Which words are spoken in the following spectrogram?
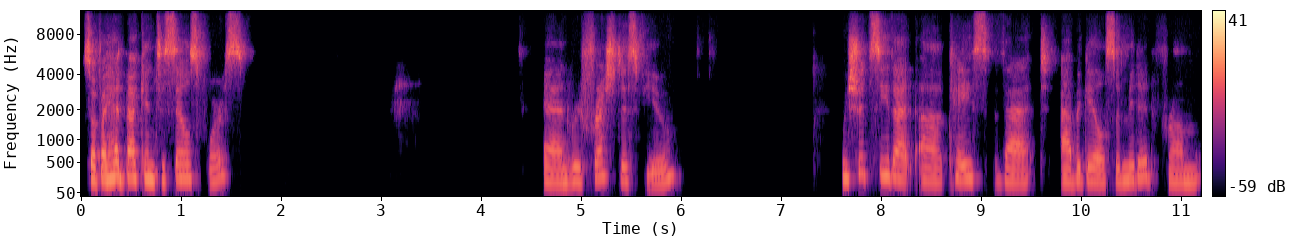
So if I head back into Salesforce and refresh this view, we should see that uh, case that Abigail submitted from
